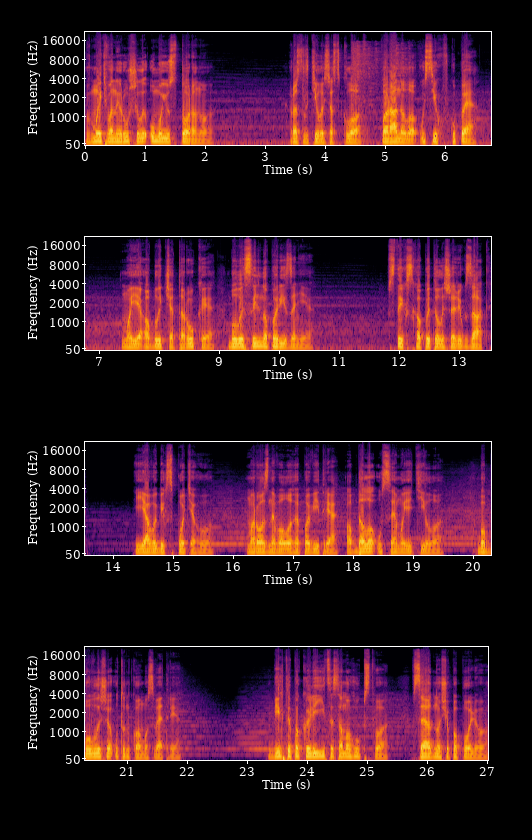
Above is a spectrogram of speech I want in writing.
Вмить вони рушили у мою сторону. Розлетілося скло, поранило усіх в купе. Моє обличчя та руки були сильно порізані. Встиг схопити лише рюкзак. Я вибіг з потягу. Морозне вологе повітря обдало усе моє тіло, бо був лише у тонкому светрі. Бігти по колії це самогубство, все одно, що по полю.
